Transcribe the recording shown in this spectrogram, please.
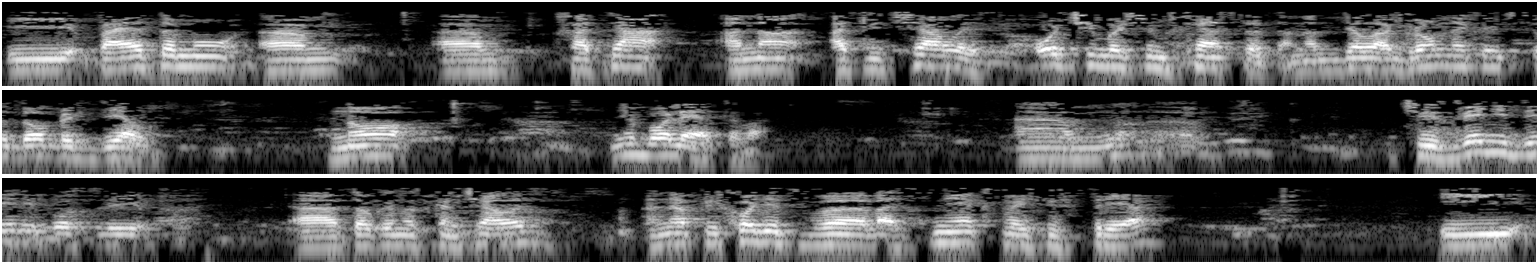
И поэтому, эм, эм, хотя она отличалась очень большим хесед, она делала огромное количество добрых дел, но не более этого. Эм, ну, через две недели после э, того, как она скончалась, она приходит в, во сне к своей сестре и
